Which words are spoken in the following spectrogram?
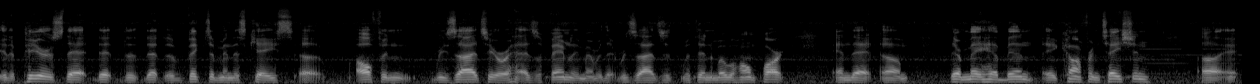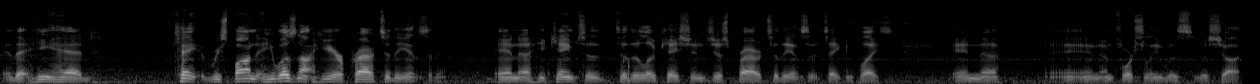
it appears that, that, the, that the victim in this case uh, often resides here or has a family member that resides within the mobile home park, and that um, there may have been a confrontation uh, that he had came, responded. He was not here prior to the incident, and uh, he came to, to the location just prior to the incident taking place, and, uh, and unfortunately was, was shot.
